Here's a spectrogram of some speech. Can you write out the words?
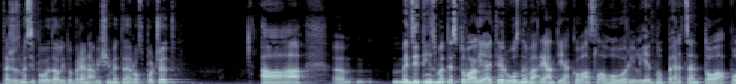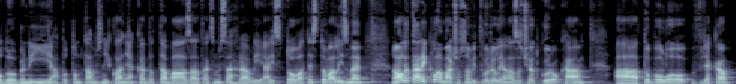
takže sme si povedali, dobre, navýšime ten rozpočet. A medzi tým sme testovali aj tie rôzne varianty, ako Václav hovoril, 1% a podobný. A potom tam vznikla nejaká databáza, tak sme sa hrali aj s toho a testovali sme. No ale tá reklama, čo som vytvoril ja na začiatku roka a to bolo vďaka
